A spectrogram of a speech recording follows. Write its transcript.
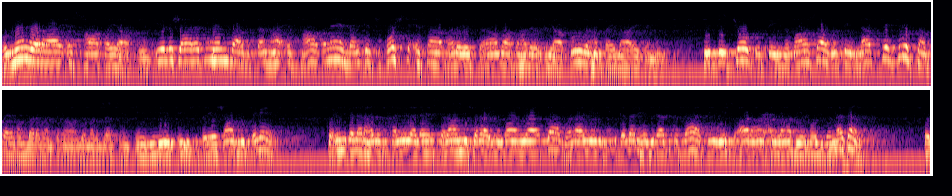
ومن وراء اسحاق یعقوب. یہ بشارتی ہم دا تنہا اسحاق نہیں بلکہ پشت اسحاق علیہ السلام پر حضرت یعقوب ہم پیدا کریں کہ چوک تی نماسا تی نفس درست ہم پیغمبر منتر زبردست ان کی انچ پریشان بھی گئے تو ان قدر حضرت خلیل علیہ السلام شرع ایمان یاتا بنائی یعنی ان قدر حضرت کو چاہتی یہ سارا اللہ بھی موجود نہ کن. تو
